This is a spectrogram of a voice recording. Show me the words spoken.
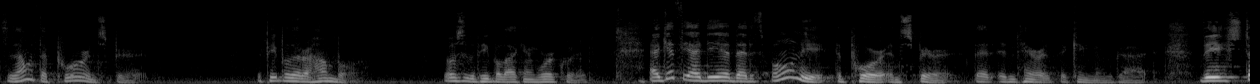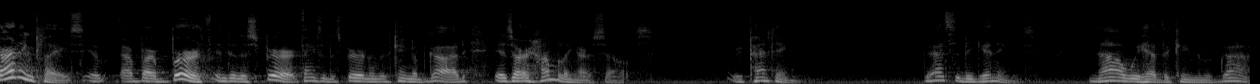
He says, I want the poor in spirit, the people that are humble. Those are the people I can work with. I get the idea that it's only the poor in spirit that inherit the kingdom of God. The starting place of our birth into the spirit, things of the spirit of the kingdom of God, is our humbling ourselves, repenting. That's the beginnings. Now we have the kingdom of God.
